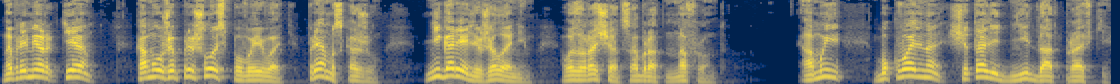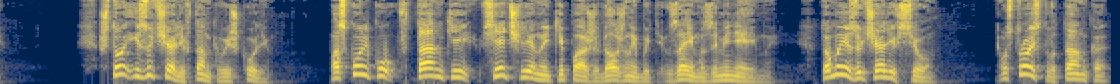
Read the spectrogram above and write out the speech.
Например, те Кому уже пришлось повоевать, прямо скажу, не горели желанием возвращаться обратно на фронт. А мы буквально считали дни до отправки. Что изучали в танковой школе? Поскольку в танке все члены экипажа должны быть взаимозаменяемы, то мы изучали все. Устройство танка,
